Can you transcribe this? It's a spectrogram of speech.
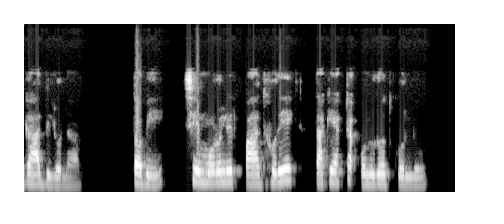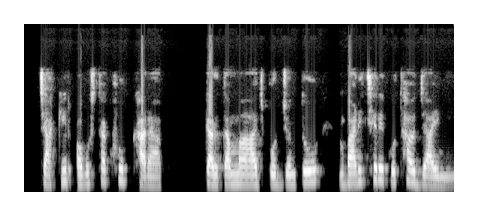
গা দিল না। তবে সে মোড়লের পা ধরে তাকে একটা অনুরোধ করল। চাকির অবস্থা খুব খারাপ। কারণ তার মা আজ পর্যন্ত বাড়ি ছেড়ে কোথাও যায়নি।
